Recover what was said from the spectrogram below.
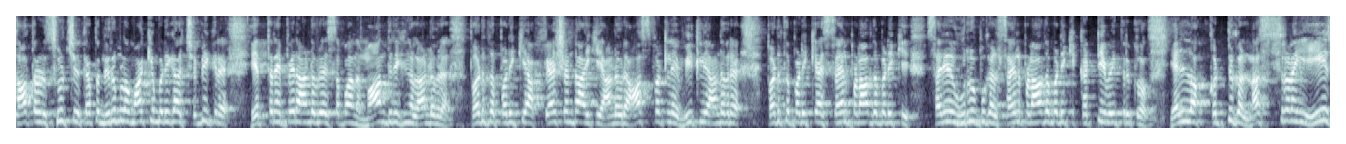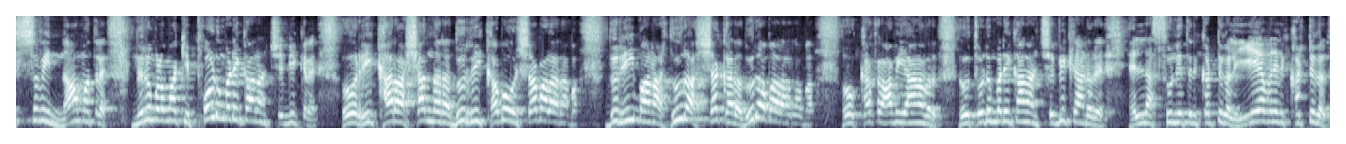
சாத்தனோட சூழ்ச்சியை கத்த நிர்மூலமாக்கும்படிக்காக செபிக்கிற எத்தனை பேர் ஆண்டவர் இயேசப்பா அந்த மாந்திரிகங்கள் ஆண்டவர் படுத்த படிக்கையா ஃபேஷன்டா ஆக்கி ஆண்டவர் ஹாஸ்பிட்டலே வீட்டிலே ஆண்டவர் படுத்த படிக்க செயல்படாதபடிக்கு சரீர உறுப்புகள் செயல்படாதபடிக்கு கட்டி வைத்திருக்கிறோம். எல்லா கட்டுகள் நஸ்ரனை இயேசுவின் நாமத்தில் நிர்மலமாக்கி போடும்படிக்காக நான் செபிக்கிறேன். ஓ ரிகாரா சந்தர துரி கபோ ஷபலரபா துரிபானா தூரா ஷக்கர துரபலரபா ஓ கர்த்தர் ஆவியானவர் ஓ தொடும்படிக்காக நான் செபிக்கிறாண்டவர் எல்லா சூன்யத்தின் கட்டுகள் ஏவலின் கட்டுகள்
